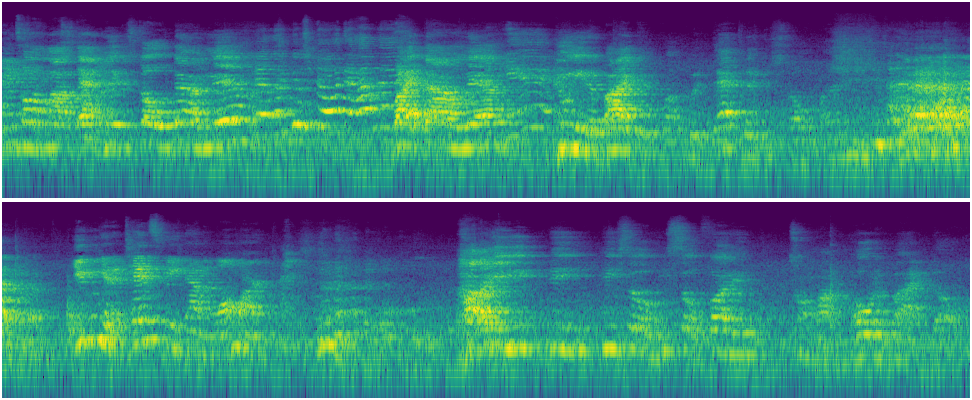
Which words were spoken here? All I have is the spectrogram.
You talking about that liquor store down there? The liquor store down there? Right down there? Yeah. You need a bike to fuck with that liquor store, man. You can get a 10 speed down at Walmart. Ah, he, he, he so, he's so funny. Talking about motorbike though.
